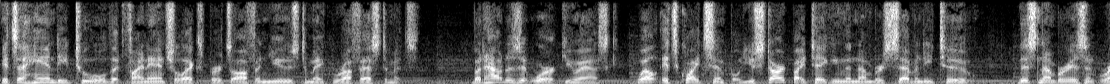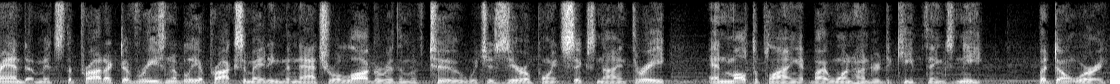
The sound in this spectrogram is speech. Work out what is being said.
It's a handy tool that financial experts often use to make rough estimates. But how does it work, you ask? Well, it's quite simple. You start by taking the number 72. This number isn't random, it's the product of reasonably approximating the natural logarithm of 2, which is 0.693, and multiplying it by 100 to keep things neat. But don't worry,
